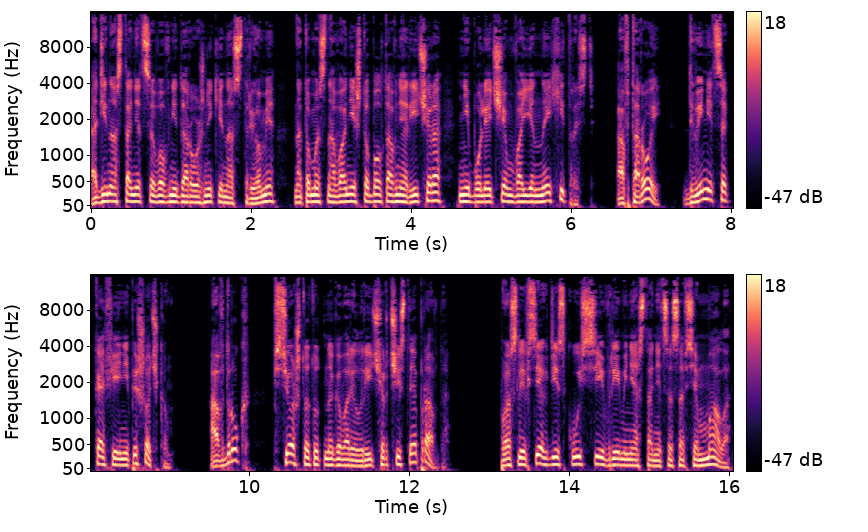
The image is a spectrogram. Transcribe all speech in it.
Один останется во внедорожнике на стреме, на том основании, что болтовня Ричера не более чем военная хитрость, а второй двинется к кофейне пешочком. А вдруг все, что тут наговорил Ричард, чистая правда? После всех дискуссий времени останется совсем мало,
